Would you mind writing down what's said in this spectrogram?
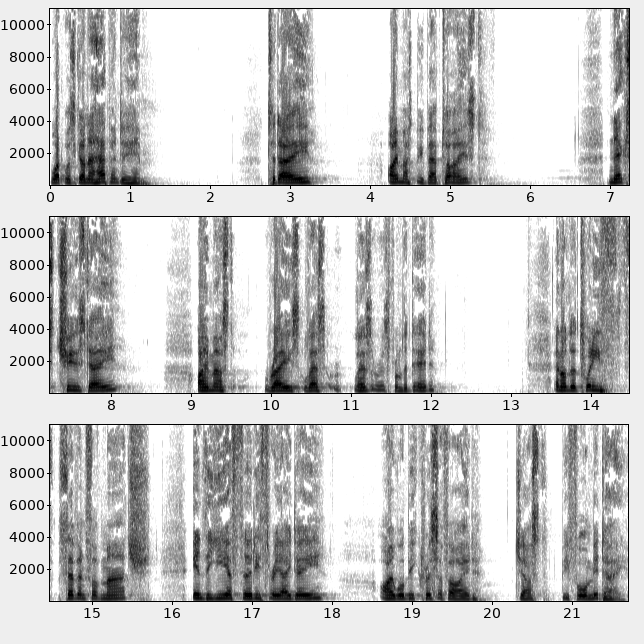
what was going to happen to him. Today, I must be baptized. Next Tuesday, I must raise Lazarus from the dead. And on the 27th of March, in the year 33 AD, I will be crucified just before midday.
